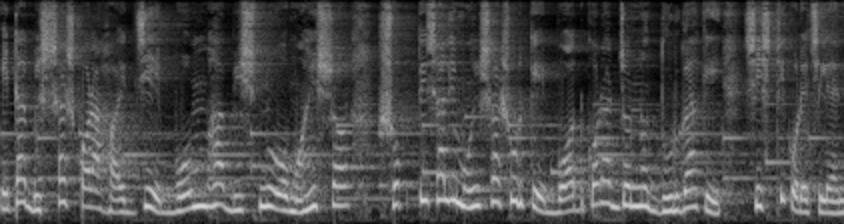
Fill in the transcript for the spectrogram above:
এটা বিশ্বাস করা হয় যে ব্রহ্মা, বিষ্ণু ও মহেশ্বর শক্তিশালী মহিষাসুরকে বধ করার জন্য দুর্গাকে সৃষ্টি করেছিলেন।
